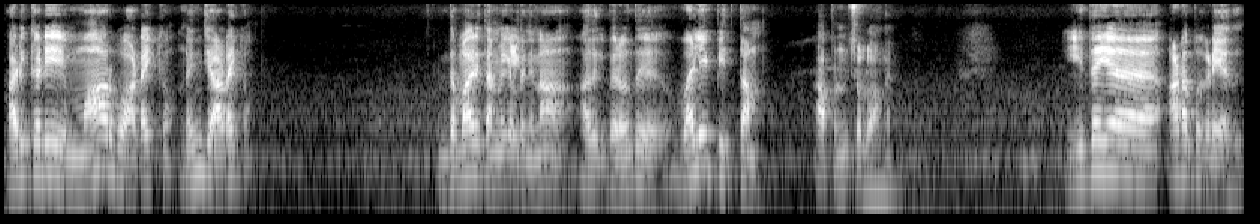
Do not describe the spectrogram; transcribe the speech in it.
அடிக்கடி மார்பு அடைக்கும் நெஞ்சு அடைக்கும். இந்த மாதிரி தன்மைகள் இருந்துச்சுன்னா அதுக்கு பேர் வந்து வலி பித்தம் அப்படின்னு சொல்லுவாங்க. இதய அடப்பு கிடையாது.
